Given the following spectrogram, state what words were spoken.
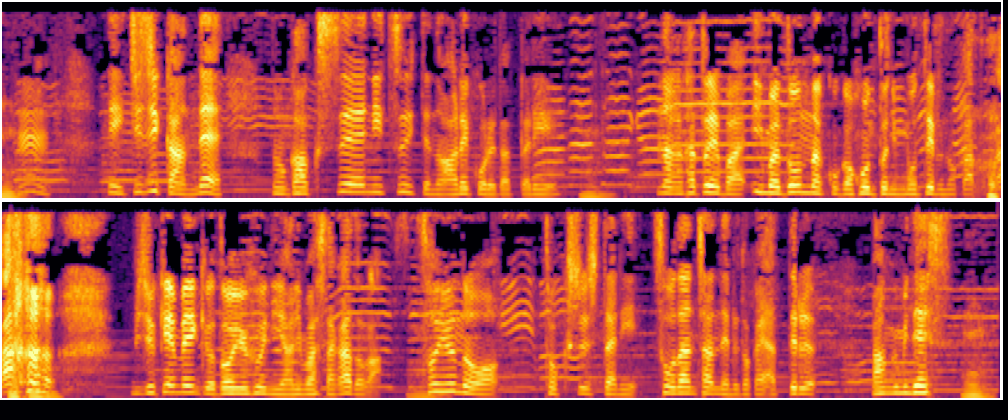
うん。ん。で、1時間で、の学生についてのあれこれだったり、うん。なんか例えば今どんな子が本当にモテるのかとか、受験勉強どういう風にやりましたかとか、うんそういうのを特集したり、相談チャンネルとかやってる番組です。うん。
